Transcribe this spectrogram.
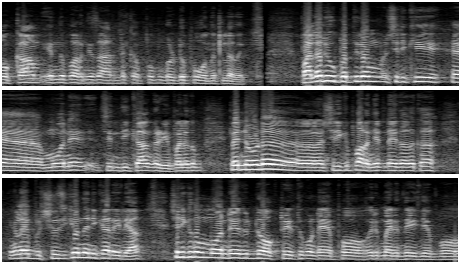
നോക്കാം എന്ന് പറഞ്ഞ് സാറിന്റെ കപ്പും കൊണ്ട് പോന്നിട്ടുള്ളത്. പല രൂപത്തിലും ശരിക്ക് മോനെ ചിന്തിക്കാൻ കഴിയും. പലതും ഇപ്പം എന്നോട് ശരിക്കും പറഞ്ഞിട്ടുണ്ടായിരുന്നു. അതൊക്കെ നിങ്ങളെ വിശ്വസിക്കുമെന്ന് എനിക്കറിയില്ല. ശരിക്കും മോന്റെ ഒരു ഡോക്ടറെ എടുത്ത് കൊണ്ടുപോയപ്പോൾ ഒരു മരുന്ന് എഴുതിയപ്പോൾ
